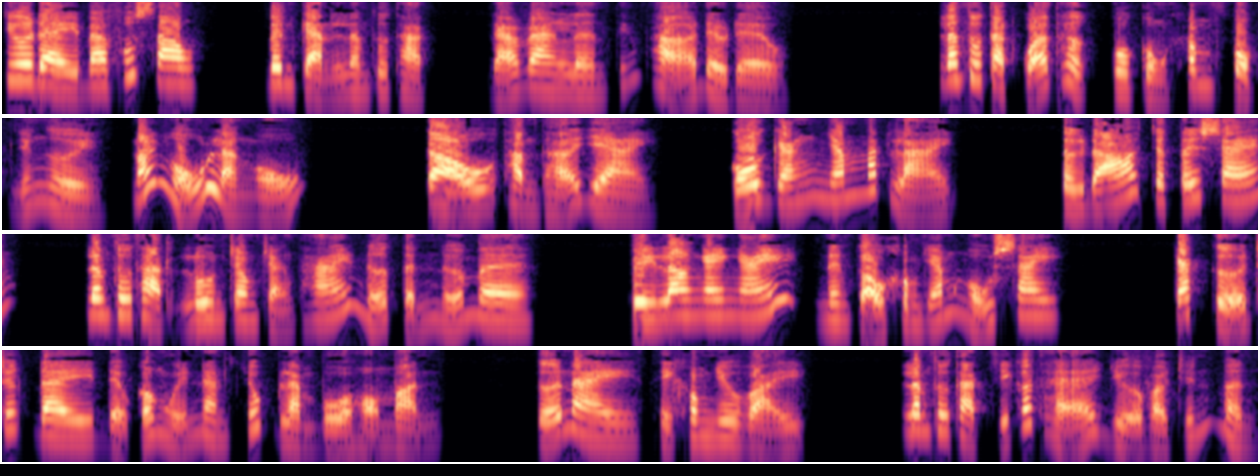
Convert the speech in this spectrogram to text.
Chưa đầy ba phút sau, bên cạnh lâm thu thạch đã vang lên tiếng thở đều đều. Lâm thu thạch quả thực vô cùng khâm phục những người nói ngủ là ngủ. Cậu thầm thở dài, cố gắng nhắm mắt lại. Từ đó cho tới sáng, lâm thu thạch luôn trong trạng thái nửa tỉnh nửa mê. Vì lo ngay ngáy nên cậu không dám ngủ say. Các cửa trước đây đều có nguyễn nam chúc làm bùa hộ mệnh. Cửa này thì không như vậy. Lâm thu thạch chỉ có thể dựa vào chính mình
